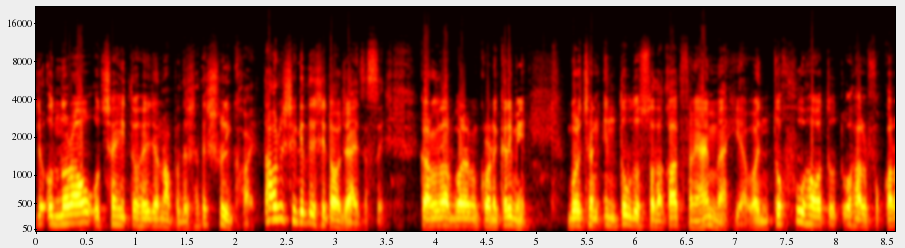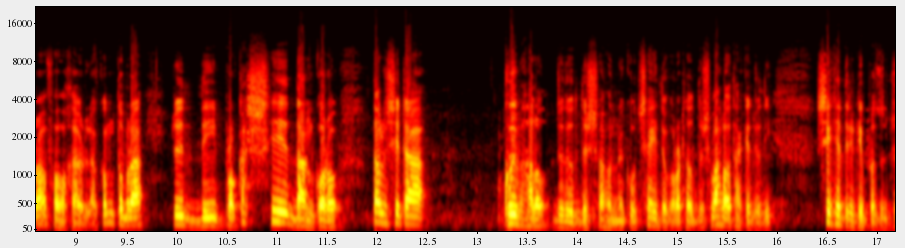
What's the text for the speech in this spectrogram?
যে অন্যরাও উৎসাহিত হয়ে যেন আপনাদের সাথে শরিক হয়, তাহলে সেক্ষেত্রে সেটাও জায়েজ আছে। কারণ আল্লাহ বলেন কোরআন কারিমে বলেছেন ইনতুবদুস সাদাকাত ফানিআম মাহিয়া ওয়া ইন তুখফুহা ওয়া তুতুহাল ফুকারা খায়রুল তোমরা যদি প্রকাশ্যে দান করো, তাহলে সেটা খুবই ভালো। যদি উদ্দেশ্য অন্যকে উৎসাহিত করাটা উদ্দেশ্য ভালো থাকে যদি, সেক্ষেত্রে এটি প্রযোজ্য।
